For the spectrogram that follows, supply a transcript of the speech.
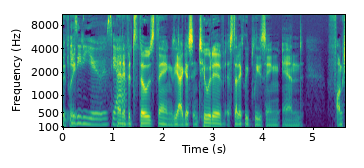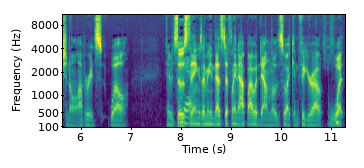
it smoothly? easy to use. Yeah. And if it's those things, yeah, I guess intuitive, aesthetically pleasing, and functional operates well. And if it's those Yeah. things, I mean, that's definitely an app I would download so I can figure out what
